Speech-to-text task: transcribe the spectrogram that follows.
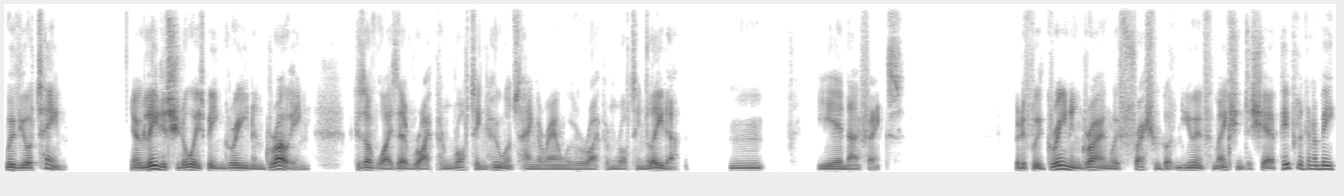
with your team you know leaders should always be green and growing because otherwise they're ripe and rotting who wants to hang around with a ripe and rotting leader mm, yeah no thanks but if we're green and growing, we're fresh, we've got new information to share, people are going to be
